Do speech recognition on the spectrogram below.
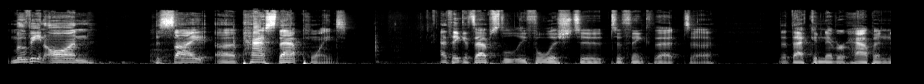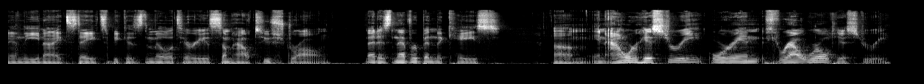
moving on beside uh, past that point, I think it's absolutely foolish to to think that uh, that that could never happen in the United States because the military is somehow too strong. That has never been the case um, in our history or in throughout world history.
